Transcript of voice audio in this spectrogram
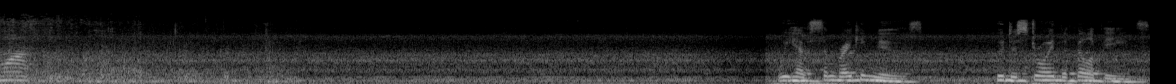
What? We have some breaking news. Who destroyed the Philippines?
